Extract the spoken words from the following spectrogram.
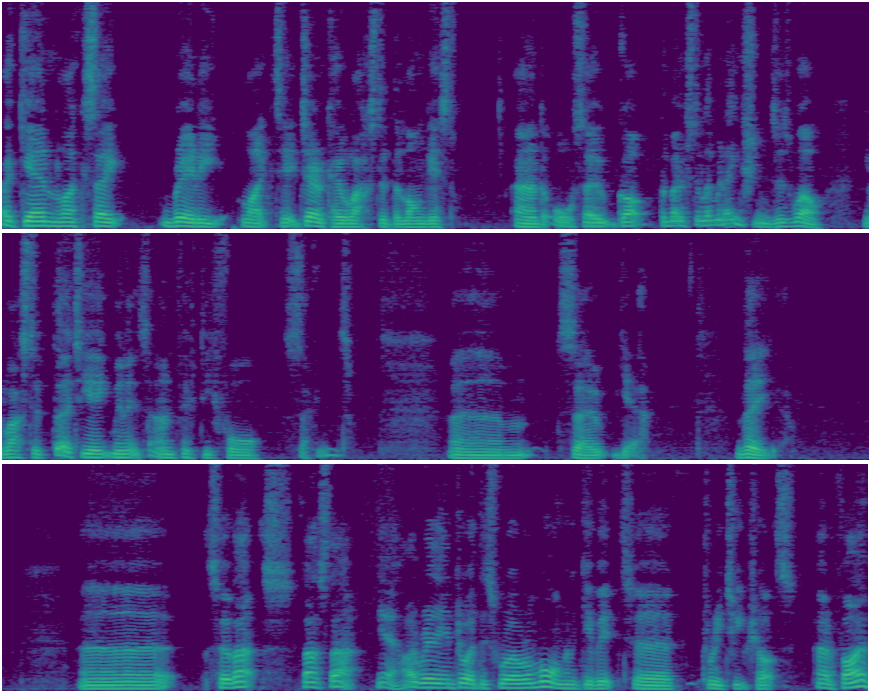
Again, like I say, really liked it. Jericho lasted the longest and also got the most eliminations as well. He lasted 38 minutes and 54 seconds. Um, so, yeah, there you go. Uh, so that's that's that. Yeah, I really enjoyed this Royal Rumble. I'm going to give it uh, three cheap shots out of five.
